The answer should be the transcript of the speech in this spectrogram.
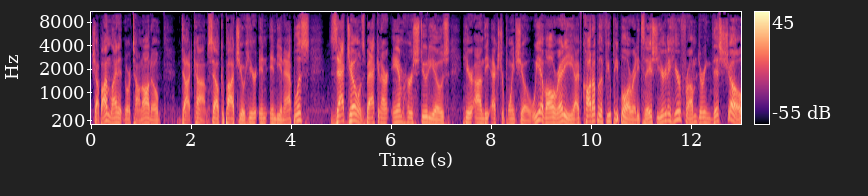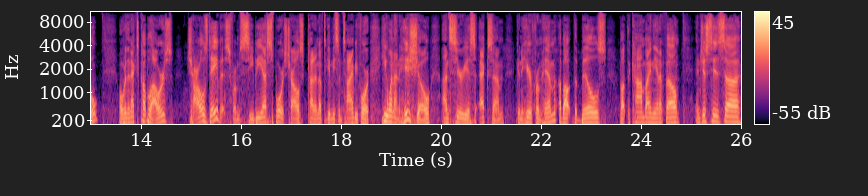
Shop online at northtownauto.com. Sal Capaccio here in Indianapolis. Zach Jones back in our Amherst studios here on the Extra Point Show. We have already, I've caught up with a few people already today, so you're going to hear from during this show over the next couple hours. Charles Davis from CBS Sports. Charles, kind enough to give me some time before he went on his show on Sirius XM. Going to hear from him about the Bills, about the combine, the NFL, and just his uh,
